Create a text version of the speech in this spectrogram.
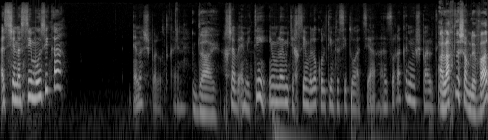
אז שנשים מוזיקה? אין השפלות כאלה. די. עכשיו, הם איתי, אם הם לא מתייחסים ולא קולטים את הסיטואציה, אז רק אני הושפלתי. הלכת לשם לבד?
